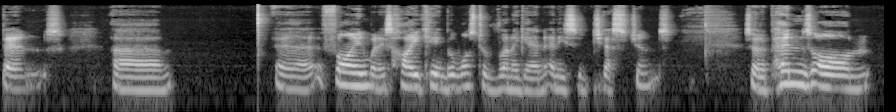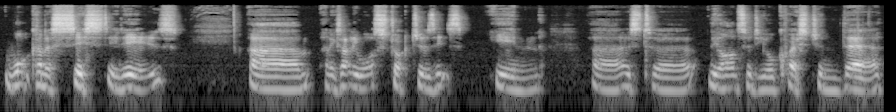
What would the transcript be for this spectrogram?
bends. Um, uh, fine when it's hiking, but wants to run again. Any suggestions? So it depends on what kind of cyst it is um, and exactly what structures it's in uh, as to the answer to your question there.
